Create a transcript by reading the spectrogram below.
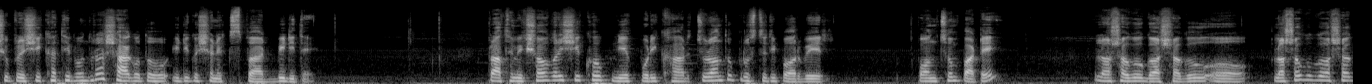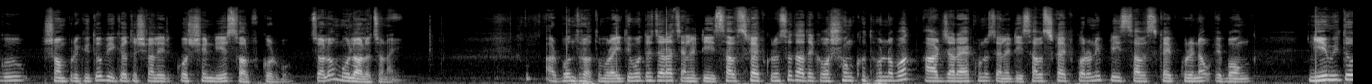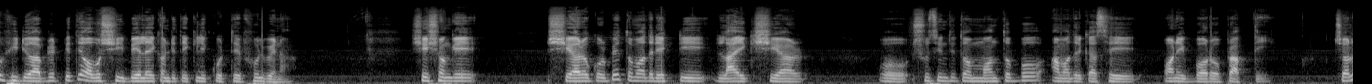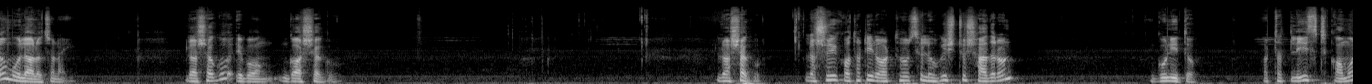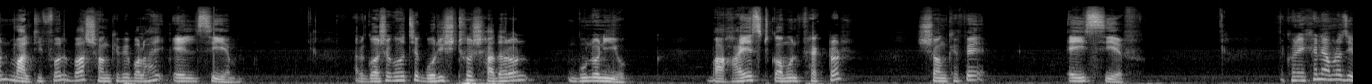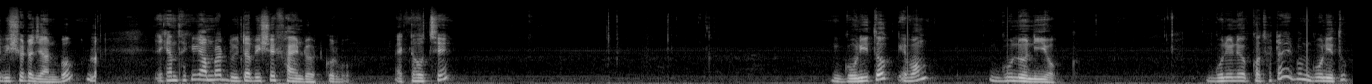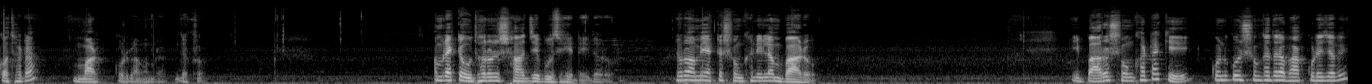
সুপ্রিয় শিক্ষার্থী বন্ধুরা, স্বাগত এডুকেশন এক্সপার্ট বিডিতে। প্রাথমিক সহকারী শিক্ষক নিয়োগ পরীক্ষার চূড়ান্ত প্রস্তুতি পর্বের পঞ্চম পাঠে লসাগু, গসাগু ও লসাগু, গসাগু সম্পর্কিত বিগত সালের কোশ্চেন নিয়ে সলভ করব। চলো মূল আলোচনায়। আর বন্ধুরা, তোমরা ইতিমধ্যে যারা চ্যানেলটি সাবস্ক্রাইব করেছ, তাদেরকে অসংখ্য ধন্যবাদ। আর যারা এখনও চ্যানেলটি সাবস্ক্রাইব করনি প্লিজ সাবস্ক্রাইব করে নাও এবং নিয়মিত ভিডিও আপডেট পেতে অবশ্যই বেল আইকনটিতে ক্লিক করতে ভুলবে না। সেই সঙ্গে শেয়ারও করবে। তোমাদের একটি লাইক, শেয়ার ও সুচিন্তিত মন্তব্য আমাদের কাছে অনেক বড় প্রাপ্তি। চলো মূল আলোচনায়। লসাগু এবং গসাগু। লসাগু। লসাগু কথাটির অর্থ হচ্ছে লঘিষ্ঠ, সাধারণ, গুণিত, অর্থাৎ লিস্ট, কমন, মাল্টিপল বা সংক্ষেপে বলা হয় এলসিএম। আর গসাগু হচ্ছে গরিষ্ঠ সাধারণ গুণনীয়ক বা হাইয়েস্ট কমন ফ্যাক্টর সংক্ষেপে এইচসিএফ এখন এখানে আমরা যে বিষয়টা জানব, এখান থেকে আমরা দুইটা বিষয় ফাইন্ড আউট করব। একটা হচ্ছে গণিতক এবং গুণনীয়ক। গুণনীয়ক কথাটা এবং গণিতক কথাটা মার্ক করলাম আমরা, দেখো। আমরা একটা উদাহরণের সাহায্যে বুঝিয়ে দিই, ধরো। ধরো আমি একটা সংখ্যা নিলাম বারো। এই বারো সংখ্যাটাকে কোন কোন সংখ্যা দ্বারা ভাগ করে যাবে?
